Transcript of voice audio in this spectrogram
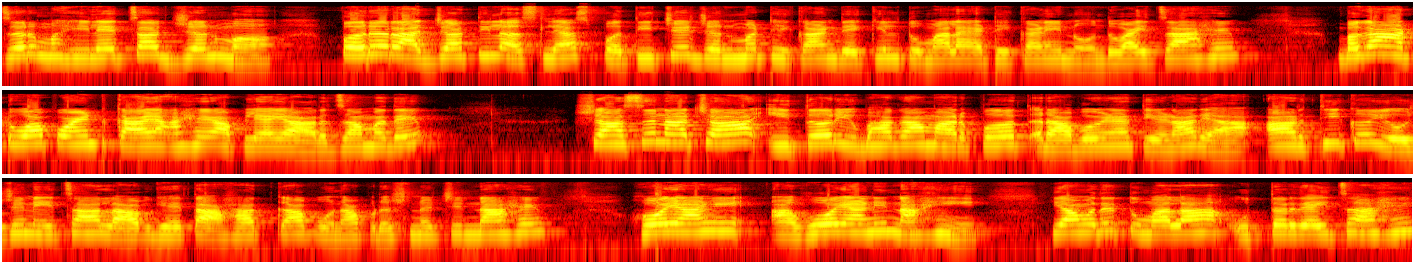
जर महिलेचा जन्म परराज्यातील असल्यास पतीचे जन्म ठिकाण देखील तुम्हाला या ठिकाणी नोंदवायचं आहे. बघा आठवा पॉईंट काय आहे आपल्या या अर्जामध्ये? शासनाच्या इतर विभागामार्फत राबवण्यात येणाऱ्या आर्थिक योजनेचा लाभ घेत आहात का? पुन्हा प्रश्नचिन्ह आहे. होय आणि होय आणि नाही यामध्ये तुम्हाला उत्तर द्यायचं आहे.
